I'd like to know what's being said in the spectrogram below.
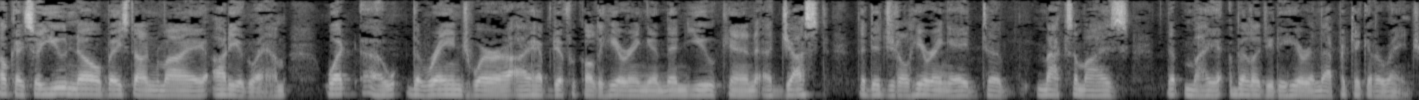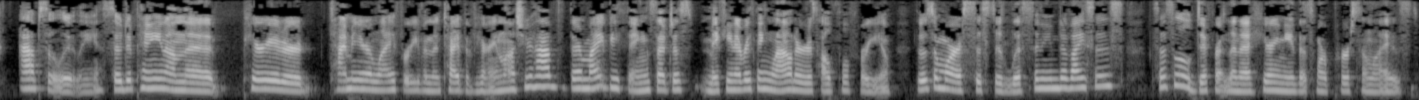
Okay, so you know based on my audiogram what uh, the range where I have difficulty hearing, and then you can adjust the digital hearing aid to maximize the, my ability to hear in that particular range. Absolutely. So depending on the period or time in your life or even the type of hearing loss you have, there might be things that just making everything louder is helpful for you. Those are more assisted listening devices. So that's a little different than a hearing aid that's more personalized.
